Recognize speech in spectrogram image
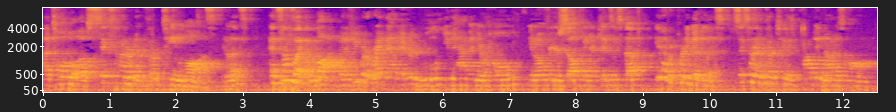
a total of 613 laws. You know, that's it sounds like a lot, but if you were to write down every rule you have in your home, you know, for yourself and your kids and stuff, you'd have a pretty good list. 613 is probably not as long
